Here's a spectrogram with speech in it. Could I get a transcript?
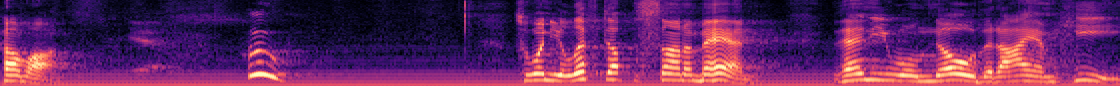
Come on. Whew. So when you lift up the Son of Man, then you will know that I am He,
